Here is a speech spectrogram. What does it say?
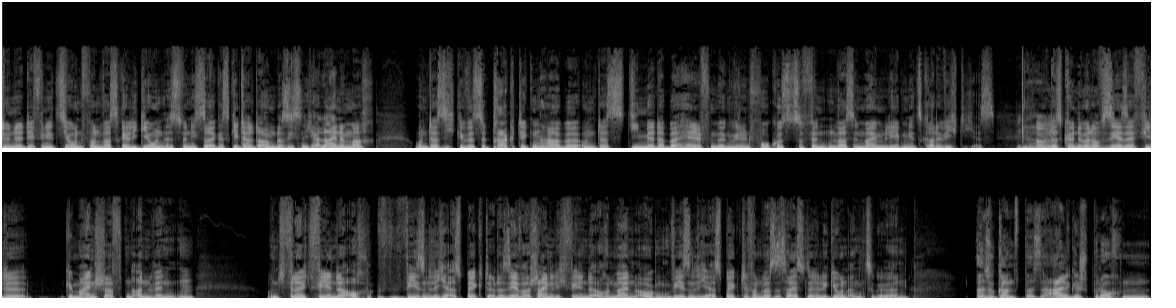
dünne Definition von was Religion ist. Wenn ich sage, es geht halt darum, dass ich es nicht alleine mache und dass ich gewisse Praktiken habe und dass die mir dabei helfen, irgendwie den Fokus zu finden, was in meinem Leben jetzt gerade wichtig ist. Ja. Und das könnte man auf sehr, sehr viele Gemeinschaften anwenden. Und vielleicht fehlen da auch wesentliche Aspekte oder sehr wahrscheinlich fehlen da auch in meinen Augen wesentliche Aspekte von was es heißt, eine Religion anzugehören. Also ganz basal gesprochen,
